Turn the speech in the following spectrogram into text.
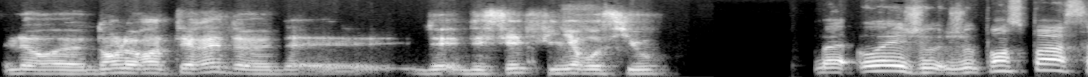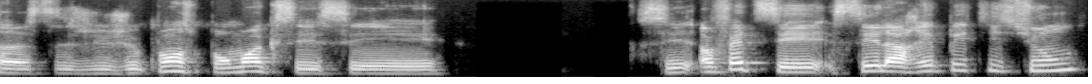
dans leur intérêt d'essayer de, finir aussi haut? Bah, Oui, je ne pense pas. Ça, je, pense pour moi que c'est. En fait, c'est la répétition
